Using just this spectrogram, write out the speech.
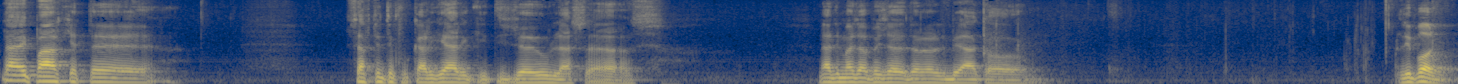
να υπάρχετε σε αυτή τη φουκαριάρικη της ζωούλα σας. Να αντιμετωπίζετε τον Ολυμπιακό. Λοιπόν,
